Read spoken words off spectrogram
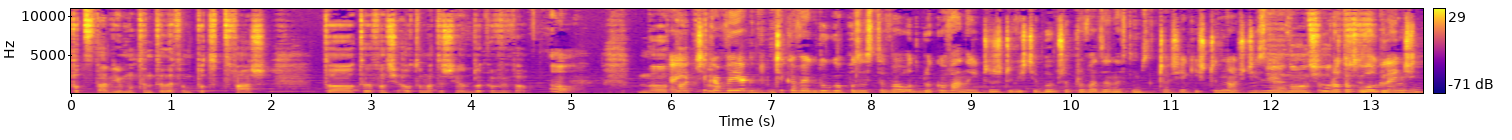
podstawił mu ten telefon pod twarz, to telefon się automatycznie odblokowywał. O! No, Ej, tak, ciekawe, to... jak, ciekawe, jak długo pozostawał odblokowany i czy rzeczywiście były przeprowadzane w tym czasie jakieś czynności Nie, no on się protokół oględzin?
